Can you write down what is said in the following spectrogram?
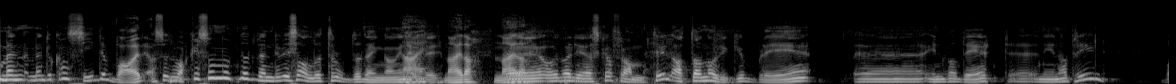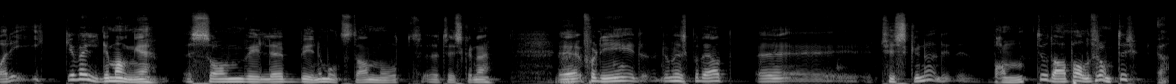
men, men du kan si det var altså Det var ikke sånn at nødvendigvis alle trodde den gangen nei, heller. Nei da, nei da. Eh, og det var det jeg skal fram til. At da Norge ble eh, invadert 9.4, var det ikke ikke veldig mange som ville begynne motstand mot eh, tyskerne. Eh, fordi du må huske på det at eh, tyskerne vant jo da på alle fronter. Ja.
